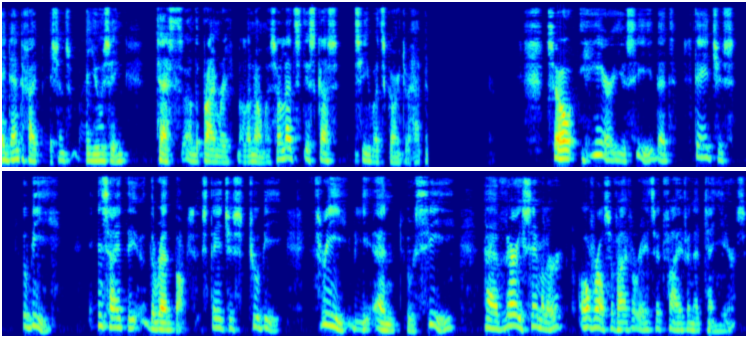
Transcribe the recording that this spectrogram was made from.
identify patients by using tests on the primary melanoma. So let's discuss see what's going to happen. So here you see that stages 2B, inside the, the red box, stages 2B, 3B, and 2C have very similar overall survival rates at 5 and at 10 years,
